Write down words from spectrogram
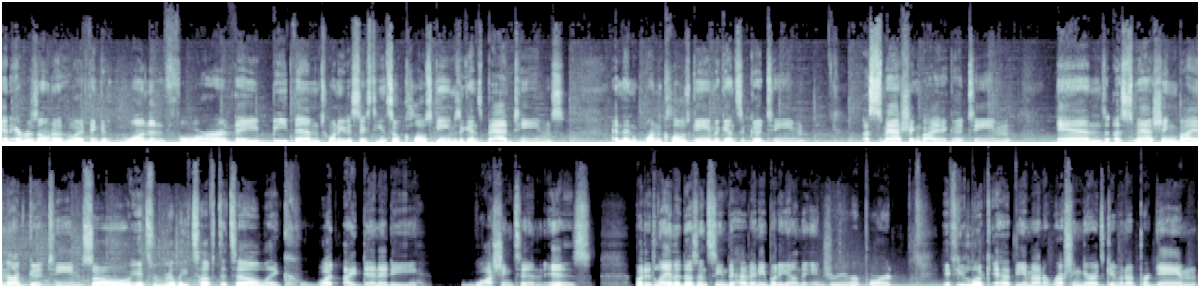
And Arizona, who I think is 1 and 4, they beat them 20 to 16. So close games against bad teams. And then one close game against a good team. A smashing by a good team and a smashing by a not good team. So it's really tough to tell like what identity Washington is. But Atlanta doesn't seem to have anybody on the injury report. If you look at the amount of rushing yards given up per game,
